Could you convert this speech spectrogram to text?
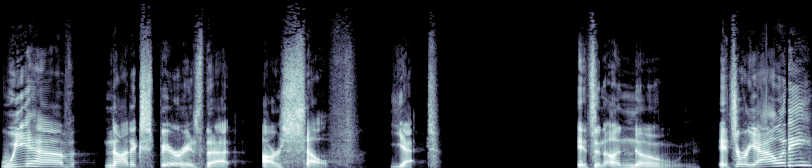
We have not experienced that ourself yet. It's an unknown. It's a reality.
